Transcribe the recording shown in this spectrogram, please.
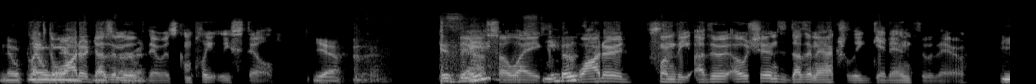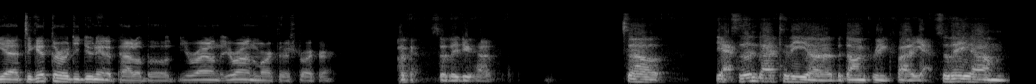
no, like no the water doesn't move there; it's completely still. Yeah, Okay. Is the Yeah, so like steamboats? water from the other oceans doesn't actually get in through there. yeah. To get through it, you do need a paddle boat. You're right on the, you're right on the mark there, striker. Okay, so they do have. So yeah, so then back to the uh, the Don Krieg fight. Yeah, so they um,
